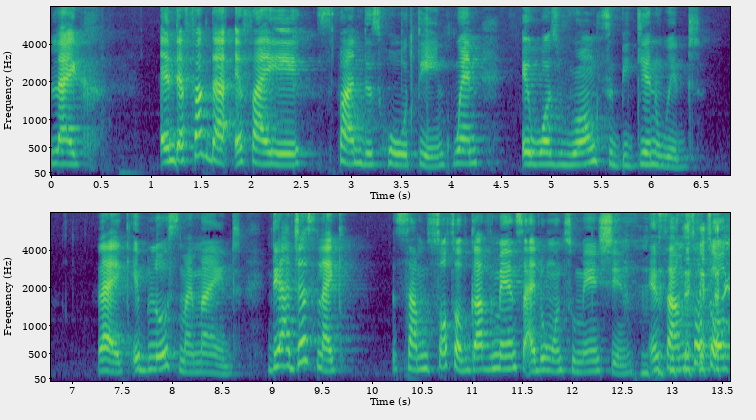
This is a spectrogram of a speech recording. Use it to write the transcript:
Like, and the fact that FIA spanned this whole thing when it was wrong to begin with, like it blows my mind. They are just like some sort of governments I don't want to mention, and some sort of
